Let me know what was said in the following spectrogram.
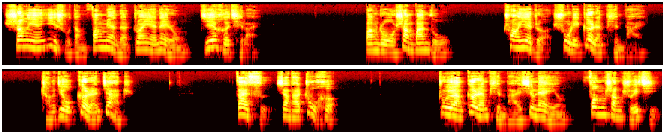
声音艺术等方面的专业内容结合起来，帮助上班族、创业者树立个人品牌，成就个人价值。在此向他祝贺，祝愿个人品牌训练营风生水起，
